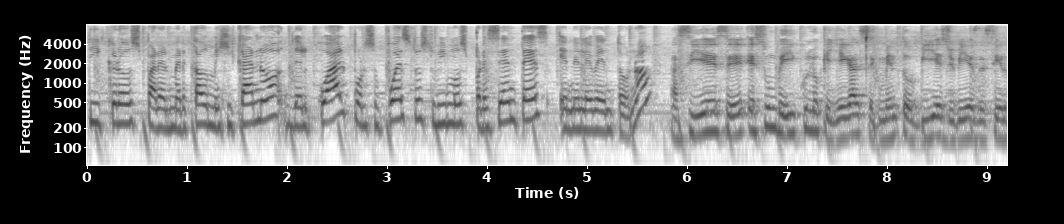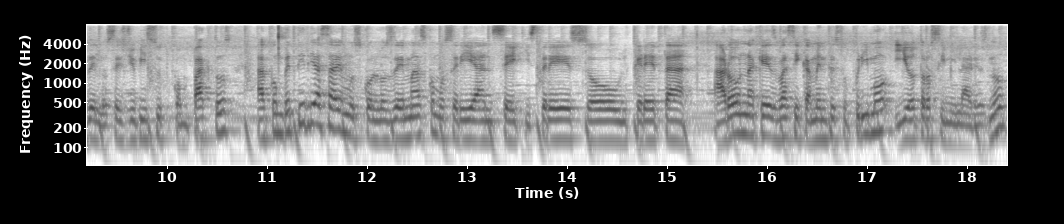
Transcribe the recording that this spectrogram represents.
T-Cross para el mercado mexicano, del cual, por supuesto, estuvimos presentes en el evento, ¿no? Así es, eh, es un vehículo que llega al segmento B-SUV, es decir, de los SUV subcompactos, a competir, ya sabemos, con los demás como serían CX3, Soul, Creta, Arona, que es básicamente su primo, y otros similares, ¿no?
